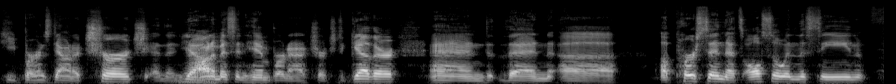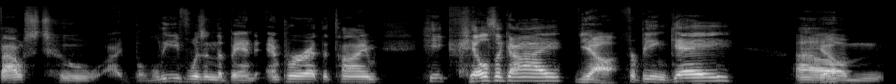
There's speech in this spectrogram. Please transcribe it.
he burns down a church, and then Yeah. Euronymous and him burn out a church together, and then uh, a person that's also in the scene, Faust, who I believe was in the band Emperor at the time, he kills a guy Yeah. for being gay. Um,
